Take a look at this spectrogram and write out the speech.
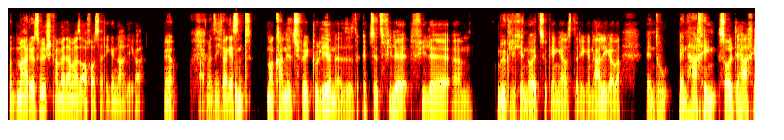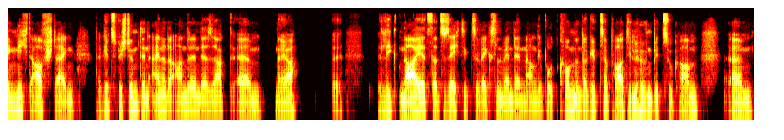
Und Marius Wilsch kam ja damals auch aus der Regionalliga. Ja. Darf man es nicht vergessen. Und man kann jetzt spekulieren, also da gibt es jetzt viele, viele ähm, mögliche Neuzugänge aus der Regionalliga, aber wenn du, wenn Haching, sollte Haching nicht aufsteigen, da gibt es bestimmt den einen oder anderen, der sagt, ähm, naja, äh, liegt nahe, jetzt da zu 60 zu wechseln, wenn denn ein Angebot kommt. Und da gibt es ein paar, die Löwenbezug haben. Ähm,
